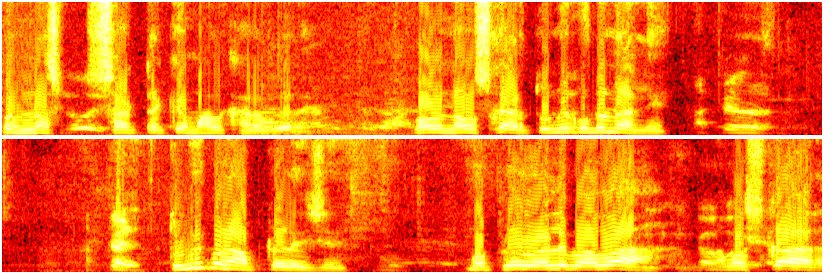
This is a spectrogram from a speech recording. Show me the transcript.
पन्नास साठ टक्के माल खराब झालाय. भाऊ नमस्कार. तुम्ही कुठून आले? तुम्ही पण आपटाळायचे. मफलरवाले बाबा नमस्कार.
